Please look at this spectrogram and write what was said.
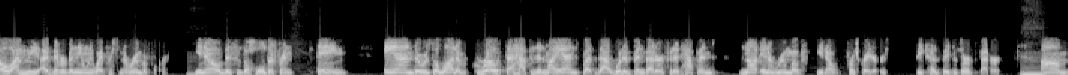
oh, I'm the, I've never been the only white person in a room before. Mm-hmm. You know, this is a whole different thing. And there was a lot of growth that happened in my end, but that would have been better if it had happened not in a room of, you know, first graders because they deserved better. Mm-hmm. Um,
